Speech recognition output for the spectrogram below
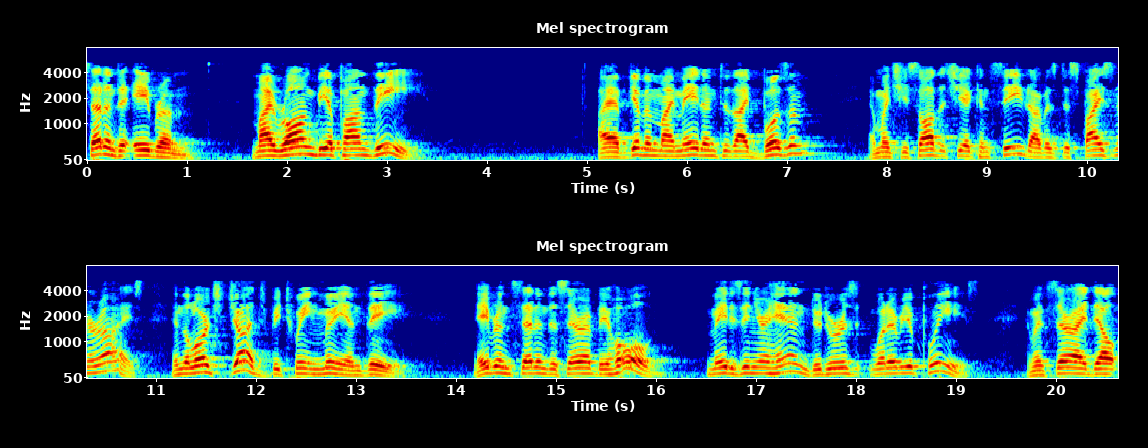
said unto Abram, My wrong be upon thee. I have given my maid unto thy bosom. And when she saw that she had conceived, I was despised in her eyes and the Lord's judge between me and thee. Abram said unto Sarah, Behold, the maid is in your hand, do to her whatever you please. And when Sarai dealt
